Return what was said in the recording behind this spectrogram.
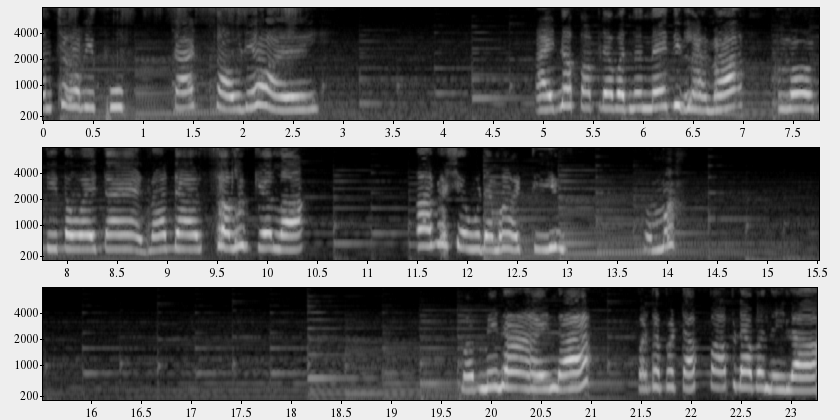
आमच्या घरी खूप ताट सावली आहे. आईना पापड्या बनवून नाही दिला ना? ती दवाई ना डान्स चालू केला. का कशा उड्या मारतील मम्मा मम्मी ना. आईला पटापटा पापड्या बनवला.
